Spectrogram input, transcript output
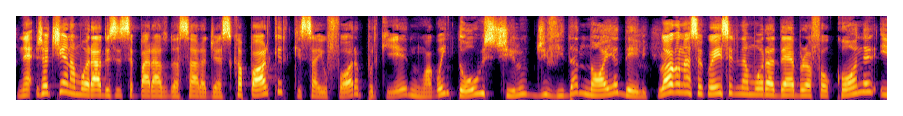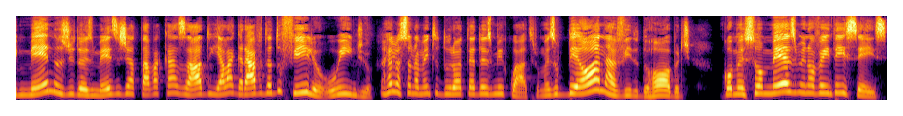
né? Já tinha namorado e se separado da Sarah Jessica Parker, que saiu fora porque não aguentou o estilo de vida noia dele. Logo na sequência ele namora Deborah Falconer e menos de dois meses já estava casado e ela grávida do filho, o índio. O relacionamento durou até 2004, mas o BO na vida do Robert Começou mesmo em 96.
